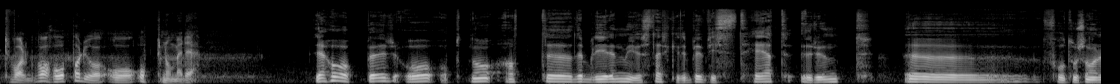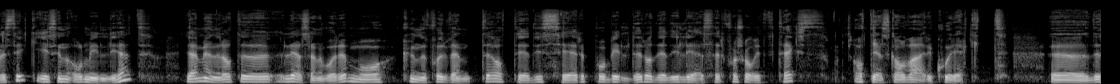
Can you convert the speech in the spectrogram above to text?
utvalg, hva håper du å oppnå med det? Jeg håper å oppnå at det blir en mye sterkere bevissthet rundt fotojournalistikk i sin alminnelighet. Jeg mener at eh, leserne våre må kunne forvente at det de ser på bilder, og det de leser for så vidt i tekst, at det skal være korrekt. Eh, det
